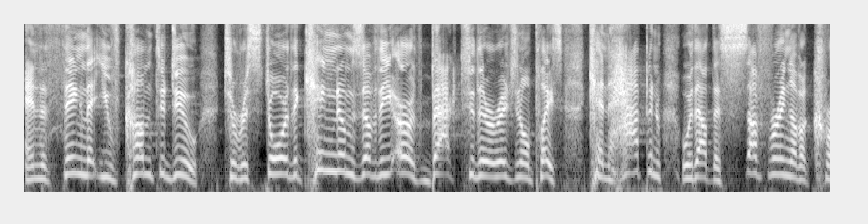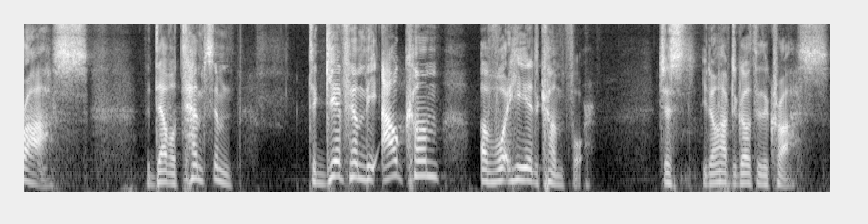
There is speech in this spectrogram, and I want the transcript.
and the thing that you've come to do to restore the kingdoms of the earth back to their original place can happen without the suffering of a cross. The devil tempts him to give him the outcome of what he had come for. Just, you don't have to go through the cross.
